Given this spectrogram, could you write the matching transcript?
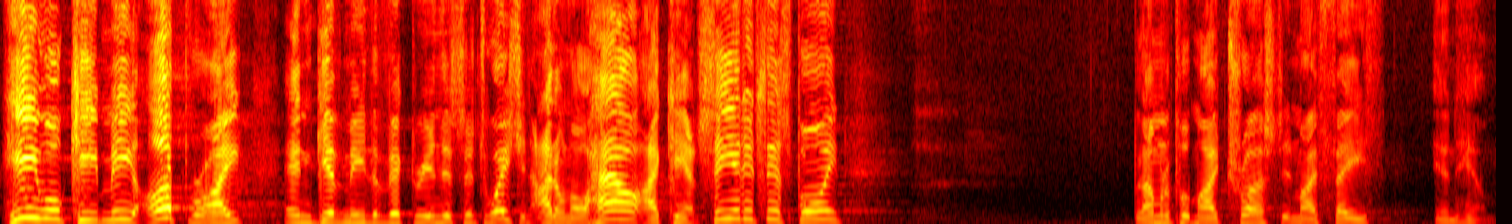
He will keep me upright and give me the victory in this situation. I don't know how, I can't see it at this point, but I'm going to put my trust and my faith in Him.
